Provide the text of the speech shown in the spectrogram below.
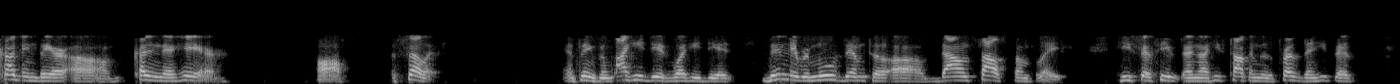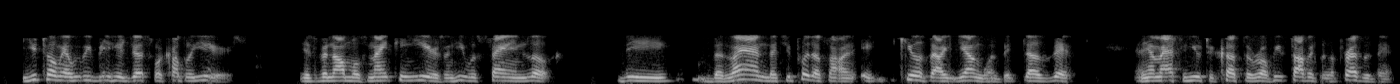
cutting their um, cutting their hair off to sell it and things, and why he did what he did. Then they removed them to uh, down south someplace. He says he and uh, he's talking to the president. He says, "You told me we'd be here just for a couple of years. It's been almost 19 years." And he was saying, "Look, the the land that you put us on, it kills our young ones. It does this." And I'm asking you to cut the rope. He's talking to the president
